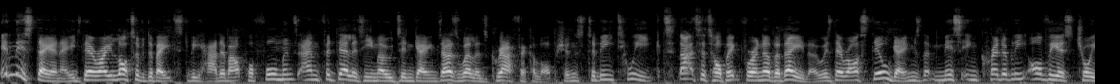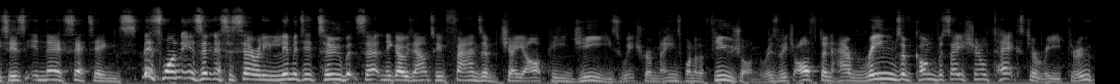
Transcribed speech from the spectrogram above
In this day and age, there are a lot of debates to be had about performance and fidelity modes in games, as well as graphical options to be tweaked. That's a topic for another day, though, as there are still games that miss incredibly obvious choices in their settings. This one isn't necessarily limited to, but certainly goes out to fans of JRPGs, which remains one of the few genres which often have reams of conversational text to read through,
